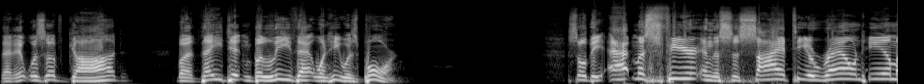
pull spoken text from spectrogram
that it was of God, but they didn't believe that when he was born. So, the atmosphere and the society around him,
